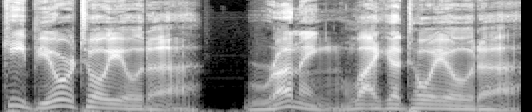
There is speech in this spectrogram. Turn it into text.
Keep your Toyota running like a Toyota.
